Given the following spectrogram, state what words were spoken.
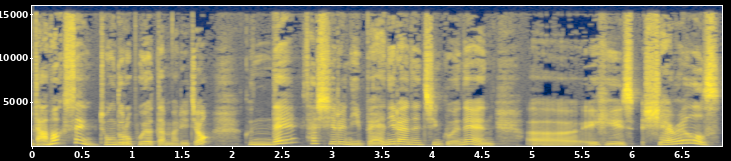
남학생 정도로 보였단 말이죠. 근데 사실은 이 벤이라는 친구는, 어, he's Cheryl's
